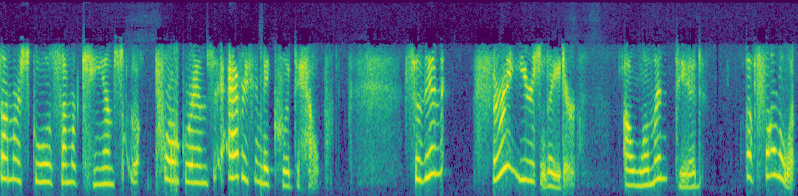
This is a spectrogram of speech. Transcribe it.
summer schools, summer camps, uh, programs, everything they could to help. So then, 30 years later, a woman did a follow up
